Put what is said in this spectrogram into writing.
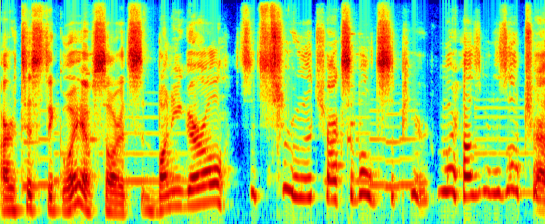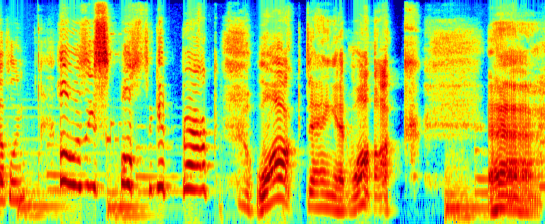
artistic way of sorts. Bunny girl, it's, it's true, the tracks have all disappeared. My husband is out traveling. How is he supposed to get back? Walk, dang it, walk! Ah,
